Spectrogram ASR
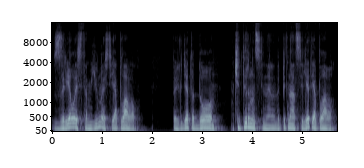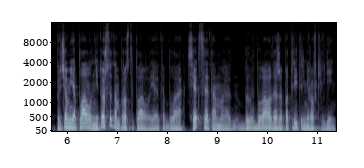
зрелость, там юность я плавал. То есть где-то до 14, наверное, до 15 лет я плавал. Причем я плавал не то, что там просто плавал, я, это была секция, там э, бывало даже по три тренировки в день.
